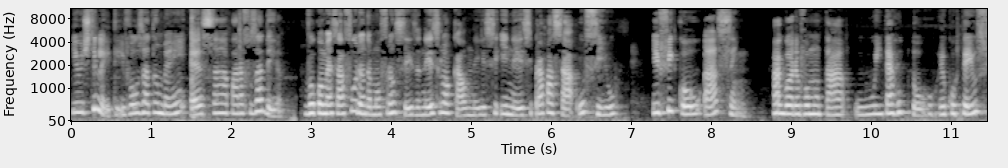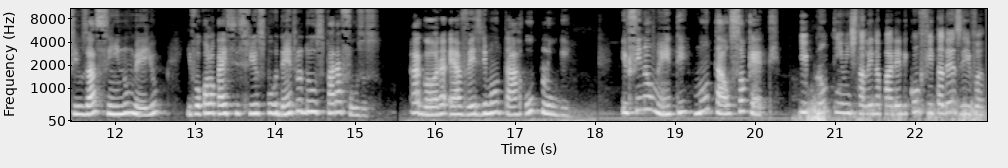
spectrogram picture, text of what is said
e o estilete. E vou usar também essa parafusadeira. Vou começar furando a mão francesa nesse local, nesse e nesse, para passar o fio. E ficou assim. Agora, eu vou montar o interruptor. Eu cortei os fios assim no meio e vou colocar esses fios por dentro dos parafusos. Agora, é a vez de montar o plug. E, finalmente, montar o soquete. E prontinho, instalei na parede com fita adesiva.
